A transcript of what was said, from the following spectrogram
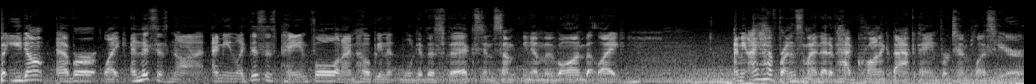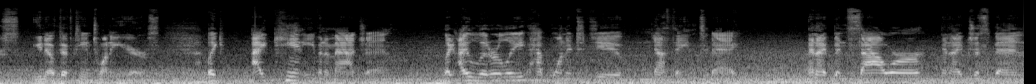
but you don't ever like and this is not i mean like this is painful and i'm hoping that we'll get this fixed and some you know move on but like i mean i have friends of mine that have had chronic back pain for 10 plus years you know 15 20 years. Like i can't even imagine. Like i literally have wanted to do nothing today. And i've been sour and i've just been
